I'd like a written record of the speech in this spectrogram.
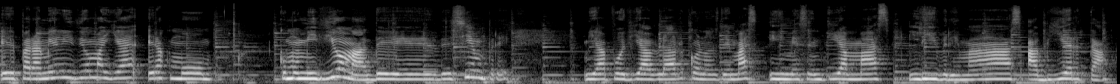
Eh, para mí el idioma ya era como, como mi idioma de, de siempre. Ya podía hablar con los demás y me sentía más libre, más abierta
